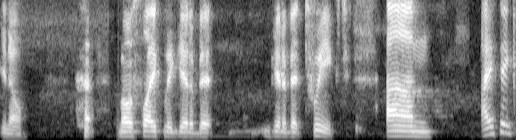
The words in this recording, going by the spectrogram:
you know, most likely get a bit get a bit tweaked. Um, I think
